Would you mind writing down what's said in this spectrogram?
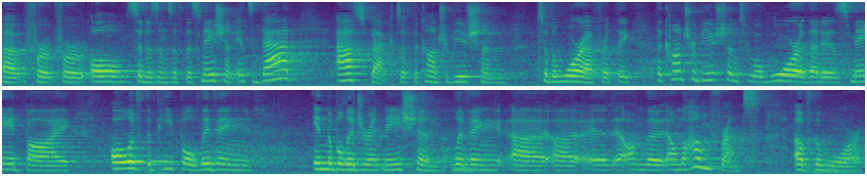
uh, for, for all citizens of this nation. It's that aspect of the contribution to the war effort, the, the contribution to a war that is made by all of the people living in the belligerent nation, living uh, uh, on, the, on the home front of the war,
